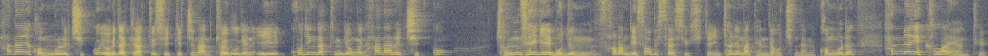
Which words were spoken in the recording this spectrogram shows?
하나의 건물을 짓고 여기다 이렇게 놔둘 수 있겠지만 결국에는 이 코딩 같은 경우에는 하나를 짓고 전 세계 모든 사람들이 서비스할 수 있죠. 인터넷만 된다고 친다면 건물은 한 명의 클라이언트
